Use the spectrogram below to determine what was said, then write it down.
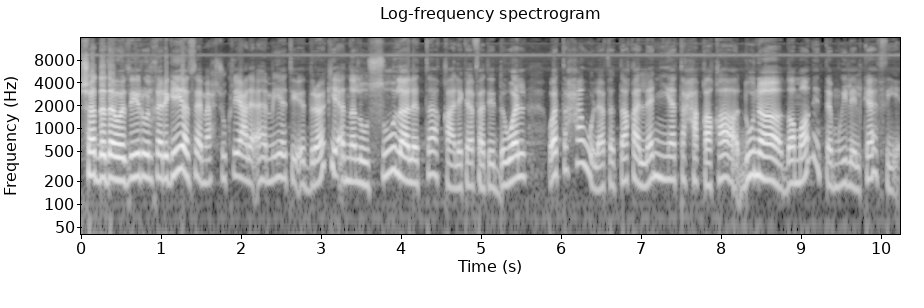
شدد وزير الخارجية سامح شكري على أهمية إدراك أن الوصول للطاقة لكافة الدول والتحول في الطاقة لن يتحققا دون ضمان التمويل الكافي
